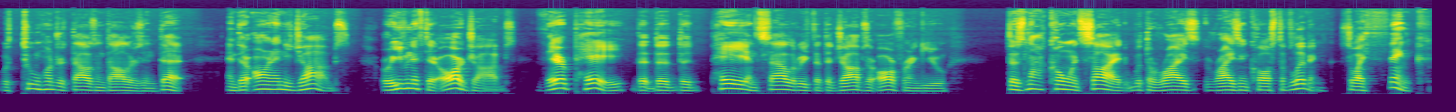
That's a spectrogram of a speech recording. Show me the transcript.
with $200,000 in debt and there aren't any jobs. Or even if there are jobs, their pay, the, the, the pay and salaries that the jobs are offering you, does not coincide with the rise rising cost of living. So I think,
